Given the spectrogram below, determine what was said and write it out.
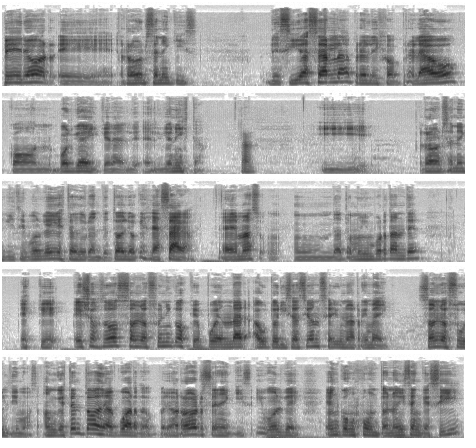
pero eh, Robert Zemeckis decidió hacerla, pero le dijo, pero la hago con Paul Gay, que era el, el guionista. Y Robert Zemeckis y Paul Gay está durante todo lo que es la saga. Además, un, un dato muy importante es que ellos dos son los únicos que pueden dar autorización si hay una remake. Son los últimos. Aunque estén todos de acuerdo, pero Robert Zemeckis y Paul Gay en conjunto no dicen que sí,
